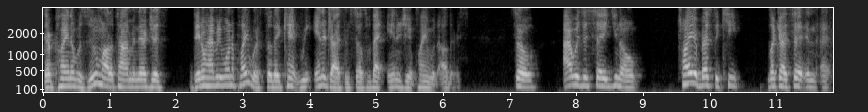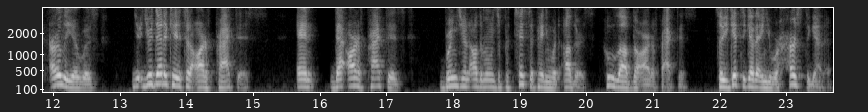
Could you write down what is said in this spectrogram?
they're playing over zoom all the time and they're just they don't have anyone to play with so they can't re-energize themselves with that energy of playing with others. So i would just say you know try your best to keep like i said in uh, earlier was you're dedicated to the art of practice. And that art of practice brings you in other rooms of participating with others who love the art of practice. So you get together and you rehearse together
